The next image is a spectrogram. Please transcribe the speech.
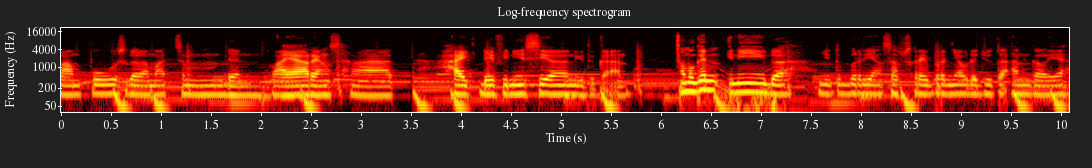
lampu segala macem dan layar yang sangat high definition gitu kan. Nah, mungkin ini udah youtuber yang subscribernya udah jutaan kali ya.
